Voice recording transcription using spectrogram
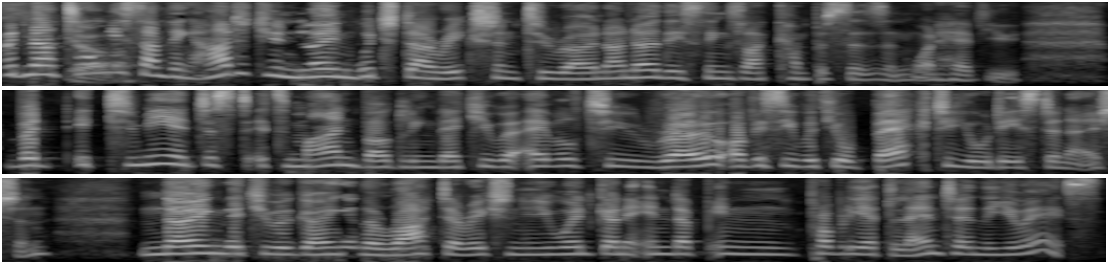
But now tell yeah. me something. How did you know in which direction to row? And I know there's things like compasses and what have you. But it, to me, it just it's mind-boggling that you were able to row, obviously with your back to your destination, knowing that you were going in the right direction and you weren't going to end up in probably Atlanta in the US.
